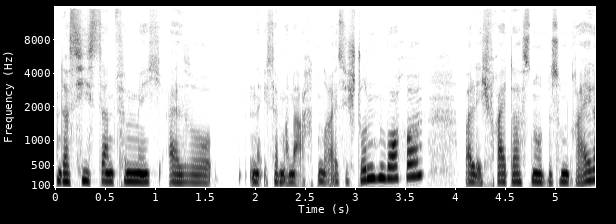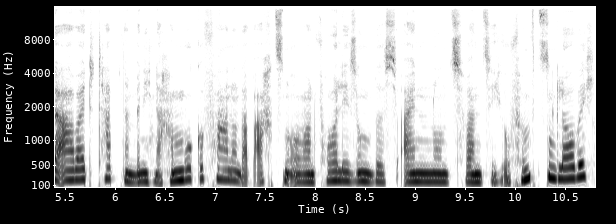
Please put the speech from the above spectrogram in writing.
Das hieß dann für mich also ich sag mal, eine 38-Stunden-Woche, weil ich freitags nur bis um drei gearbeitet habe. Dann bin ich nach Hamburg gefahren und ab 18 Uhr waren Vorlesungen bis 21.15 Uhr, glaube ich.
